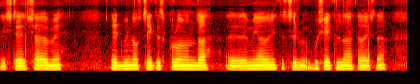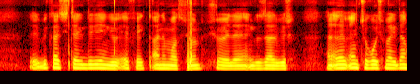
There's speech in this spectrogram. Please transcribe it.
İşte Xiaomi Redmi Note 8 Pro'nun da e, Mi 12 sürümü bu şekilde arkadaşlar. E, birkaç işte dediğim gibi efekt, animasyon şöyle güzel bir yani en, en çok hoşuma giden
